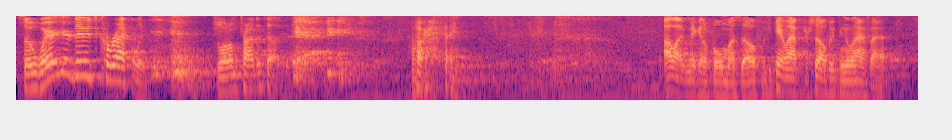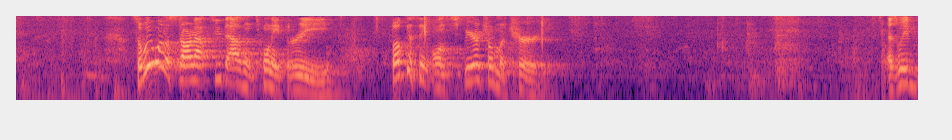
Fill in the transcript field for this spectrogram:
So wear your dudes correctly. That's what I'm trying to tell you. All right. I like making a fool of myself. If you can't laugh at yourself, who can you laugh at? So we want to start out 2023 focusing on spiritual maturity. As we've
